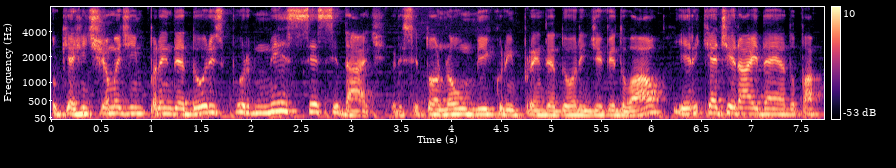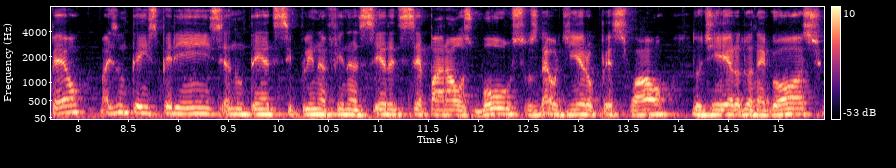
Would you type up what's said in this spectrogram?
o que a gente chama de empreendedores por necessidade. Ele se tornou um microempreendedor individual e ele quer tirar a ideia do papel, mas não tem experiência, não tem a disciplina financeira de separar os bolsos, né, o dinheiro pessoal do dinheiro do negócio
